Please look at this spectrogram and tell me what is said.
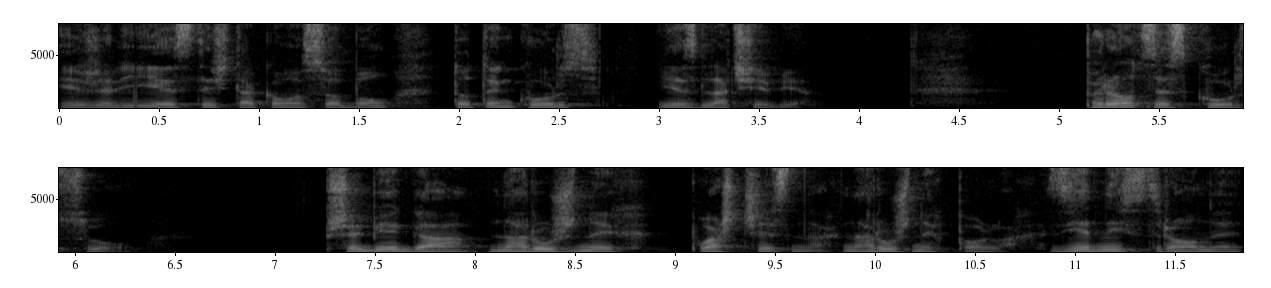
Jeżeli jesteś taką osobą, to ten kurs jest dla Ciebie. Proces kursu przebiega na różnych płaszczyznach, na różnych polach. Z jednej strony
